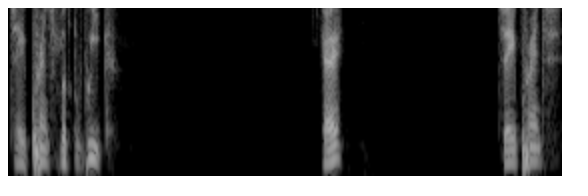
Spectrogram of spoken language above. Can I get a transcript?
J Prince looked weak. Okay? J Prince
